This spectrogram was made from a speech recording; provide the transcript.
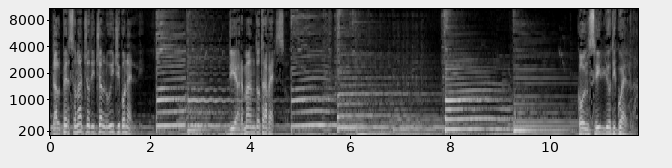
Dal personaggio di Gianluigi Bonelli. Di Armando Traverso. Consiglio di guerra.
